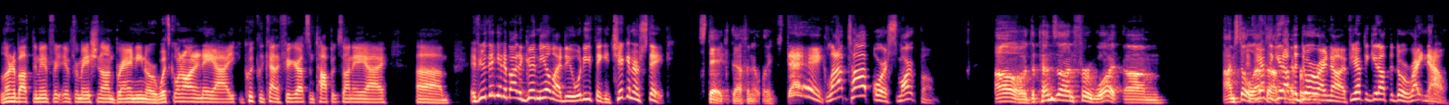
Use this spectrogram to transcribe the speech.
learn about the inf- information on branding or what's going on in AI. You can quickly kind of figure out some topics on AI. Um, if you're thinking about a good meal, my dude, what are you thinking? Chicken or steak? steak, definitely. Steak, laptop or a smartphone? Oh, it depends on for what. Um, I'm still. If you have to get out the door work. right now, if you have to get out the door right now,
